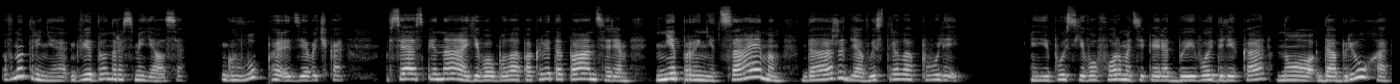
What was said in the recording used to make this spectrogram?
Внутренне Гвидон рассмеялся. «Глупая девочка!» Вся спина его была покрыта панцирем, непроницаемым даже для выстрела пулей. И пусть его форма теперь от боевой далека, но до брюха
